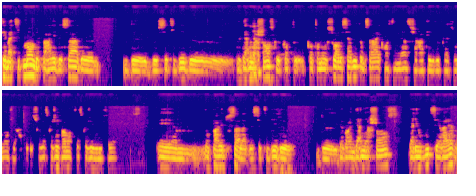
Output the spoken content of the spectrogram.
thématiquement de parler de ça, de de, cette idée de, de, dernière chance que quand, quand on est au soir de sa vie comme ça et qu'on se dit mince j'ai raté des occasions, j'ai raté des choses, est-ce que j'ai vraiment fait ce que j'ai voulu faire? Et euh, donc parler de tout ça là, de cette idée de d'avoir une dernière chance, d'aller au bout de ses rêves,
